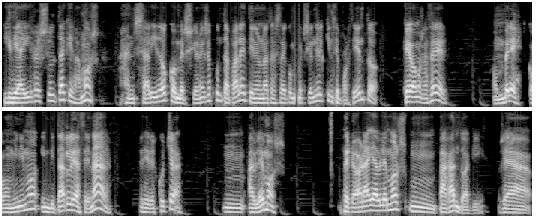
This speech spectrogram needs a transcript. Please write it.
y de ahí resulta que, vamos, han salido conversiones a punta pala y tienen una tasa de conversión del 15%. ¿Qué vamos a hacer? Hombre, como mínimo, invitarle a cenar. Es decir, escucha, mmm, hablemos. Pero ahora ya hablemos mmm, pagando aquí. O sea,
